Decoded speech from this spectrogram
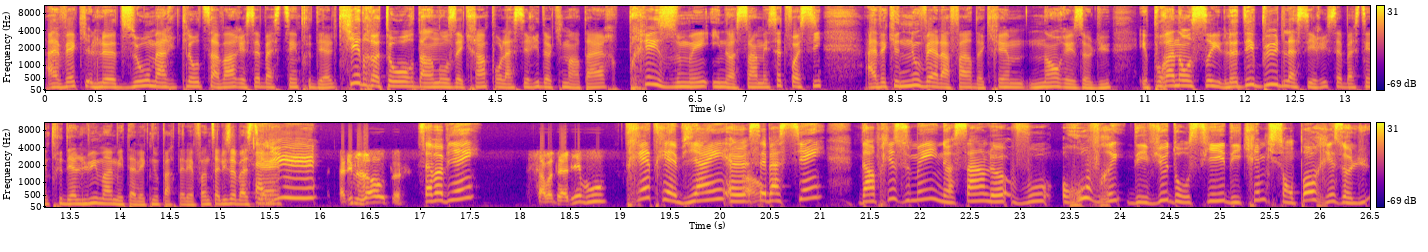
avec le duo Marie-Claude Savard et Sébastien Trudel qui est de retour dans nos écrans pour la série documentaire Présumé innocent, mais cette fois-ci avec une nouvelle affaire de crime non résolue. Et pour annoncer le début de la série, Sébastien Trudel lui-même est avec nous par téléphone. Salut Sébastien. Salut! Salut vous autres. Ça va bien? Ça va très bien, vous? Très très, bien. Euh. Sébastien, dans Présumé innocent, là, vous rouvrez des vieux dossiers, des crimes qui sont pas résolus.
